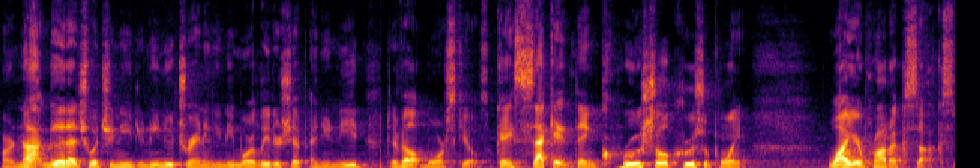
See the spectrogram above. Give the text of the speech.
are not good at what you need. You need new training, you need more leadership, and you need to develop more skills. Okay, second thing, crucial, crucial point why your product sucks.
